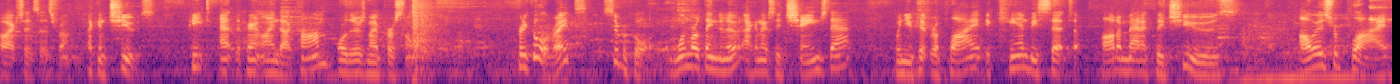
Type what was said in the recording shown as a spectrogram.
Oh, actually, it says from. I can choose Pete at theparentline.com, or there's my personal one. Pretty cool, right? Super cool. One more thing to note, I can actually change that. When you hit reply, it can be set to automatically choose always reply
